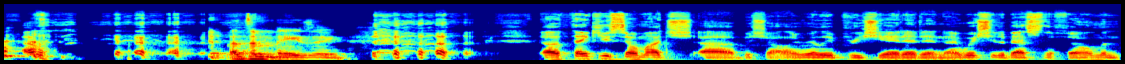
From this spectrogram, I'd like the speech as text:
That's amazing. Uh, thank you so much, uh, Bishal. I really appreciate it, and I wish you the best for the film. And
